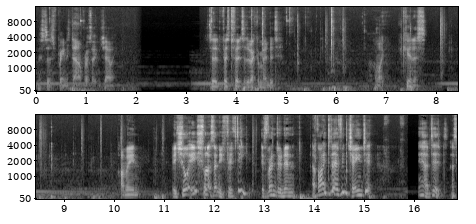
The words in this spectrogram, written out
let's just bring this down for a second, shall we? So first fit to the recommended. Oh my goodness. I mean, are you sure, are you sure that's only 50? It's rendering in... Have I, did I even change it? Yeah, I did. That's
